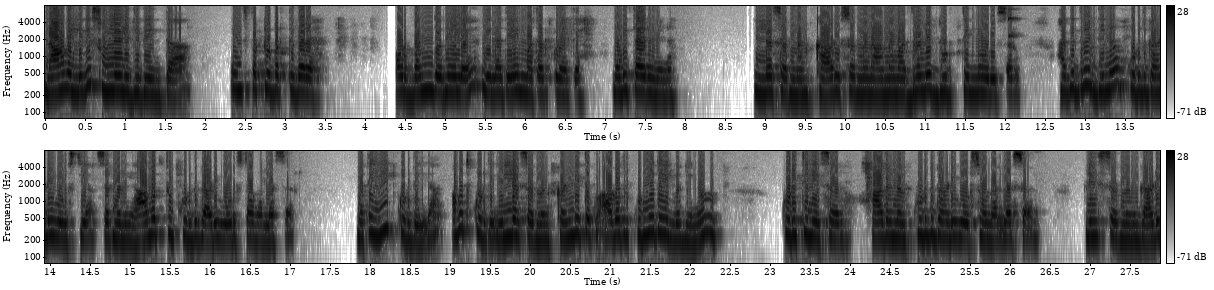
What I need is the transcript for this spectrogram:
ನಾವಲ್ಲಿಗೆ ಸುಳ್ಳು ಹೇಳಿದೀವಿ ಅಂತ. ಇನ್ಸ್ಪೆಕ್ಟರ್ ಬರ್ತಿದ್ದಾರೆ. ಅವ್ರು ಬಂದ ಮೇಲೆ ನೀನ್ ಅದೇನ್ ಮಾತಾಡ್ಕೊಳಂತೆ? ನಡೀತಾ ಇರು ಇಲ್ಲ ಸರ್, ನನ್ ಕಾರು ಸರ್, ನಾನು ನಾವು ಅದ್ರಲ್ಲೇ ದುಡ್ಡು ತಿನ್ನೋರು ಸರ್. ಹಾಗಿದ್ರೆ ದಿನ ಕುಡ್ದು ಗಾಡಿ ಓಡಿಸ್ತೀಯ? ಸರ್, ನಾನು ಯಾವತ್ತೂ ಕುಡ್ದು ಗಾಡಿ ಓಡಿಸ್ತವನಲ್ಲ ಸರ್. ಮತ್ತೆ ಈಗ ಕುಡ್ದಿಲ್ಲ, ಅವತ್ತು ಕುಡ್ದೆ. ಇಲ್ಲ ಸರ್, ನಾನು ಖಂಡಿತ ಹಾಗಾದ್ರೂ ಕುಡಿಯೋದೇ ಇಲ್ವಾ ನೀನು? ಕುಡಿತೀನಿ ಸರ್, ಆದ್ರೆ ನಾನು ಕುಡ್ದು ಗಾಡಿ ಓಡಿಸೋನಲ್ಲ ಸರ್. ಪ್ಲೀಸ್ ಸರ್, ನನ್ ಗಾಡಿ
